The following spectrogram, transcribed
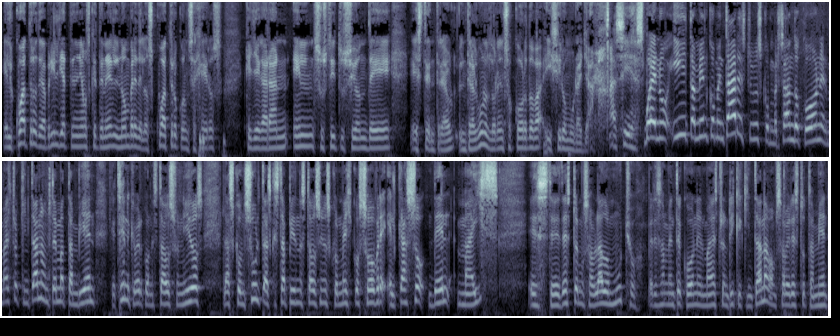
el 4 de abril ya tendríamos que tener el nombre de los cuatro consejeros que llegarán en sustitución de, este, entre, entre algunos, Lorenzo Córdoba y Ciro Murayama. Así es. Bueno, y también comentar, estuvimos conversando con el maestro Quintana, un tema también que tiene que ver con Estados Unidos, las consultas que está pidiendo Estados Unidos con México sobre el caso del maíz. Este, de esto hemos hablado mucho, precisamente con el maestro Enrique Quintana. Vamos a ver esto también,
